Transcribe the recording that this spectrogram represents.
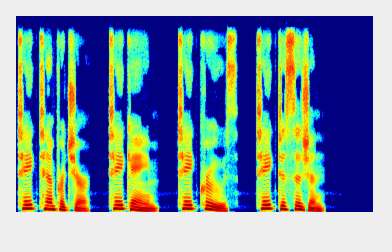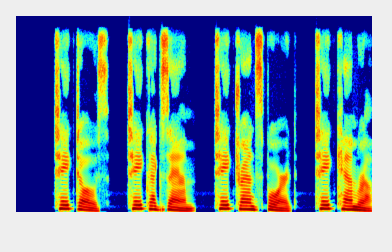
take temperature, take aim, take cruise, take decision, take dose, take exam, take transport, take camera,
